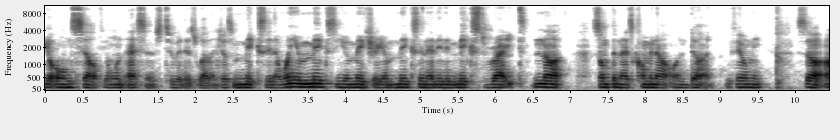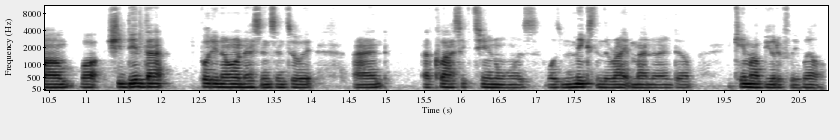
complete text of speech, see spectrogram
your own self, your own essence to it as well, and just mix it. And when you mix, you make sure you're mixing it and it mixed right, not something that's coming out undone. You feel me? So, um, but she did that, putting her own essence into it, and a classic tune was was mixed in the right manner, and uh, it came out beautifully well.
